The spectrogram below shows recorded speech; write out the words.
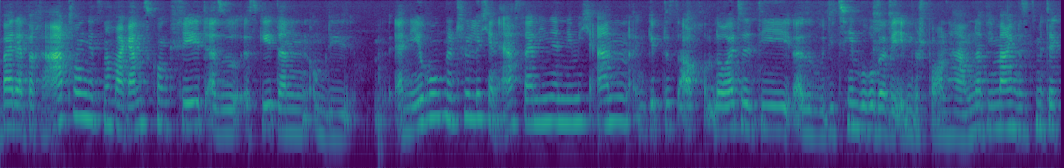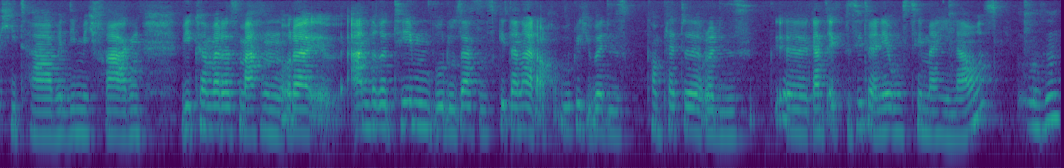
bei der Beratung jetzt nochmal ganz konkret, also es geht dann um die Ernährung natürlich in erster Linie, nehme ich an. Gibt es auch Leute, die, also die Themen, worüber wir eben gesprochen haben, ne? wie mache ich das jetzt mit der Kita, wenn die mich fragen, wie können wir das machen oder äh, andere Themen, wo du sagst, es geht dann halt auch wirklich über dieses komplette oder dieses äh, ganz explizite Ernährungsthema hinaus? Mhm.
